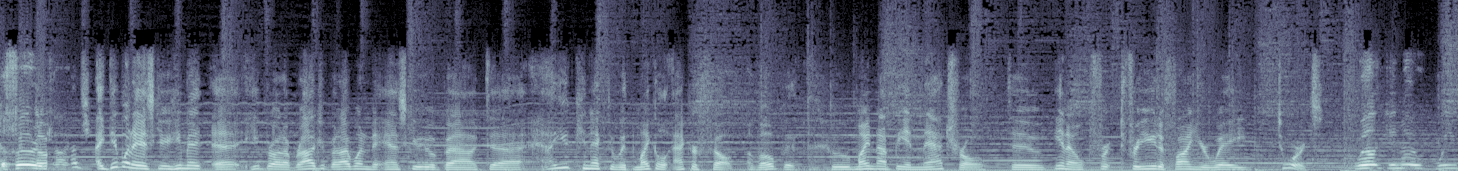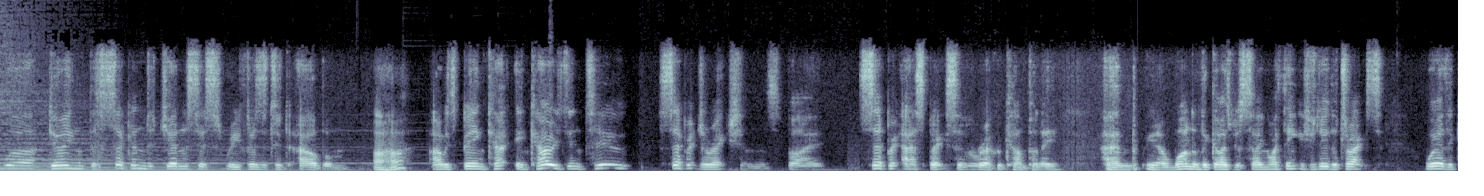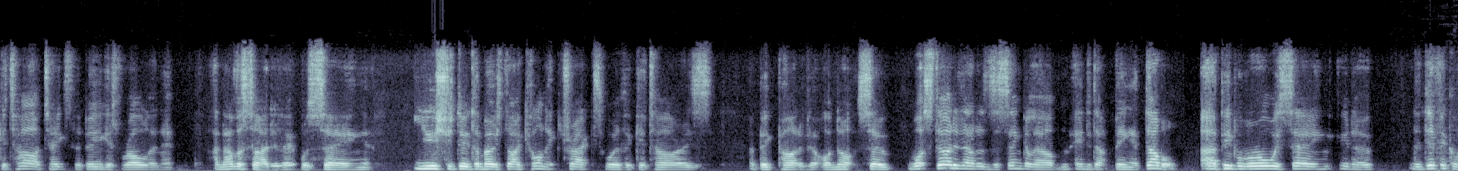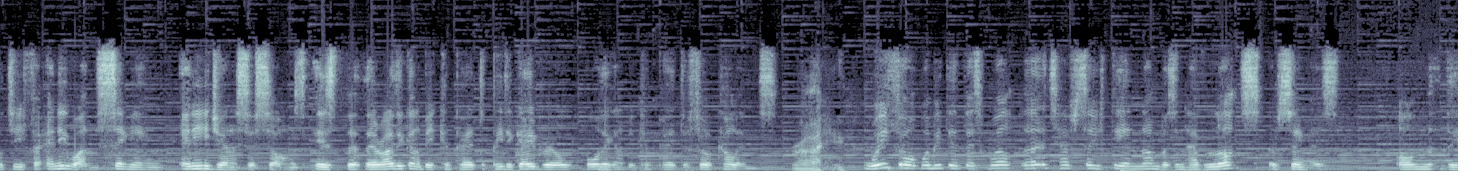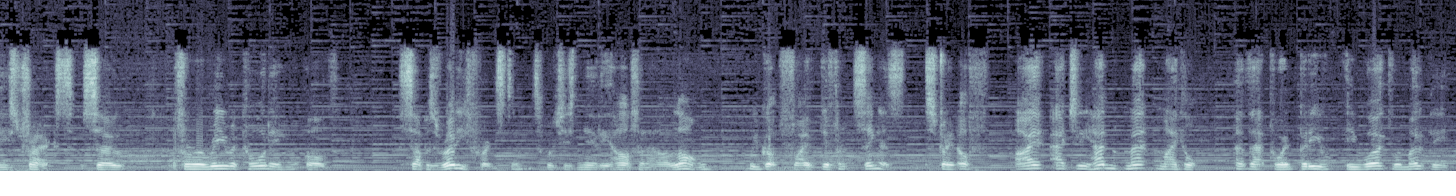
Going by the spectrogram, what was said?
the furry kind I did want to ask you. He met. Uh, he brought up Roger, but I wanted to ask you about uh, how you connected with Mikael Åkerfeldt of Opeth, who might not be a natural to you know for for you to find your way towards. well you know we were doing the second genesis revisited album Uh huh. I was being encouraged in two separate directions by separate aspects of a record company. And, you know, one of the guys was saying, well, I think you should do the tracks where the guitar takes the biggest role in it. Another side of it was saying, you should do the most iconic tracks where the guitar is a big part of it or not. So what started out as a single album ended up being a double. Uh, people were always saying, you know, the difficulty for anyone singing any Genesis songs is that they're either going to be compared to Peter Gabriel or they're going to be compared to Phil Collins. Right. We thought when we did this, well, let's have safety in numbers and have lots of singers on these tracks. So for a re recording of Supper's Ready, for instance, which is nearly half an hour long, we've got five different singers straight off. I actually hadn't met Mikael at that point, but he, he worked remotely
